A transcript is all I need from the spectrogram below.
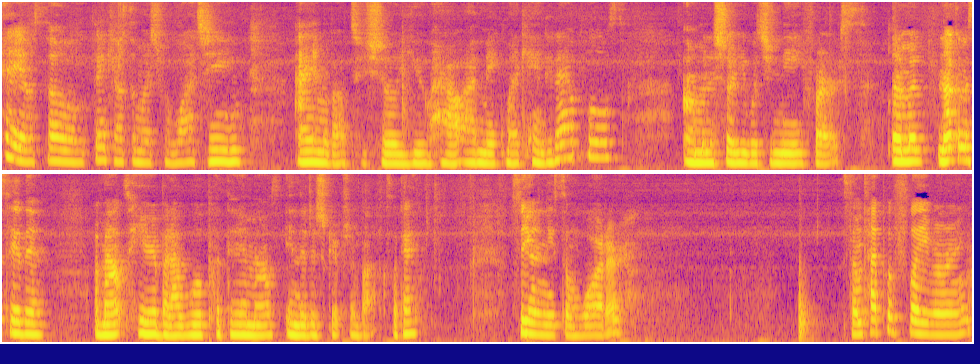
Hey y'all, so thank y'all so much for watching. I am about to show you how I make my candied apples. I'm going to show you what you need first. I'm not going to say the amounts here, but I will put the amounts in the description box, okay? So you're going to need some water, some type of flavoring,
